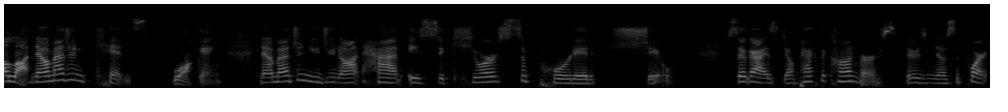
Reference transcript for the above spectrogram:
A lot. Now imagine kids walking. Now imagine you do not have a secure, supported shoe. So, guys, don't pack the Converse. There's no support.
